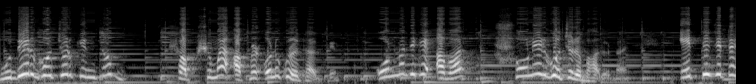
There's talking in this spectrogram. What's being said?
বুধের গোচর কিন্তু সবসময় আপনার অনুকূলে থাকবে। অন্যদিকে আবার শনির গোচরে ভালো নয়। এতে যেটা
